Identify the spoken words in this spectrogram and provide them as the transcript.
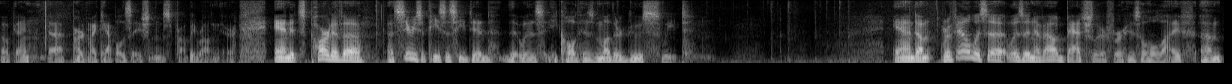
Okay, uh, part of my capitalization is probably wrong there. And it's part of a, a series of pieces he did that was, he called his Mother Goose Suite. And um, Ravel was a was an avowed bachelor for his whole life, um,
